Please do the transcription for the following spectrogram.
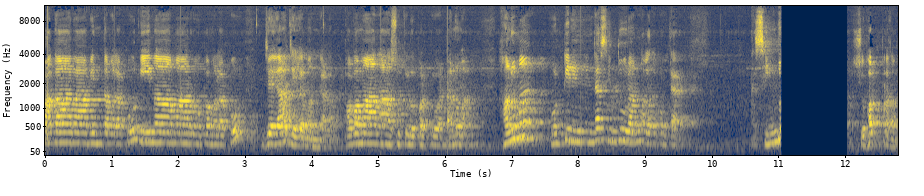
పదారావిందములకు నీనామారూపములకు జయ జయమంగళం. పవమానాసుతుడు పట్టు అంటే హనుమ హనుమ ఒంటి నిండా సింధూరాన్ని అలదుకుంటారు సింధు శుభప్రదం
